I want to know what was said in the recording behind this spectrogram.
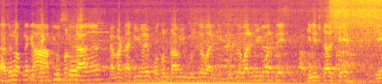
তার জন্য আপনাকে থ্যাংক ইউ সো ব্যাপারটা কী হয় প্রথমটা আমি বুঝতে পারিনি। বুঝতে পারিনি বলতে জিনিসটা হচ্ছে যে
